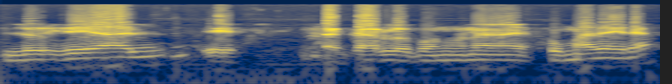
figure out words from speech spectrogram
Lo ideal es sacarlo con una espumadera,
